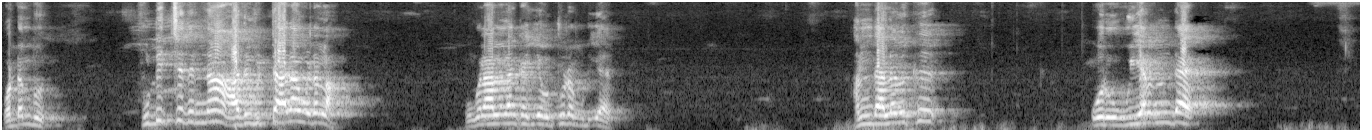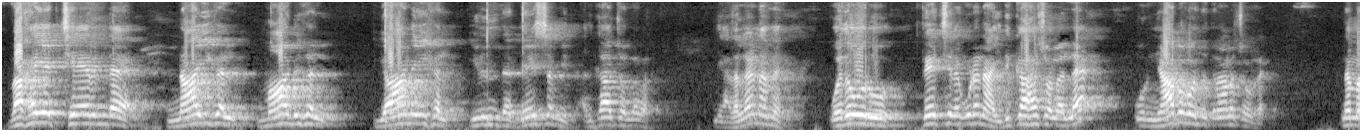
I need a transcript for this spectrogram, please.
உடம்பு. பிடிச்சதுன்னா அது விட்டாதான் விடலாம். உங்களாலலாம் கையை விட்டுவிட முடியாது. அந்த அளவுக்கு ஒரு உயர்ந்த வகையைச் சேர்ந்த நாய்கள் மாடுகள் யானைகள் இருந்த தேசம் இது. அதுக்காக சொல்லவர் அதெல்லாம் நம்ம ஏதோ ஒரு பேச்சில் கூட நான் இதுக்காக சொல்லலை ஒரு ஞாபகம் வந்ததுனால சொல்கிறேன் நம்ம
